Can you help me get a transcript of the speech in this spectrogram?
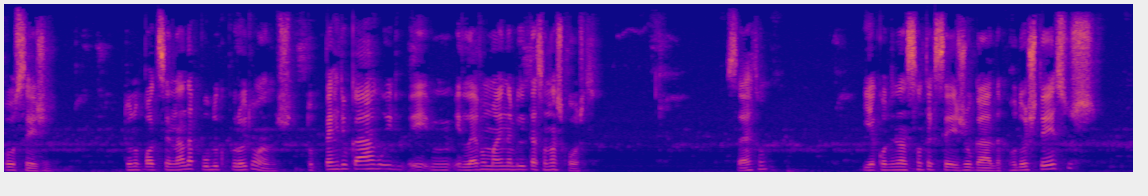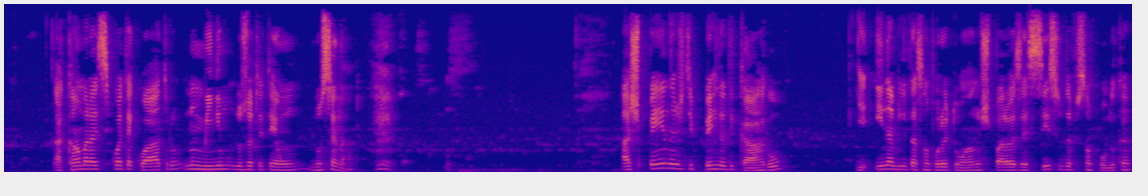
Ou seja, tu não pode ser nada público por oito anos. Tu perde o cargo e, e, e leva uma inabilitação nas costas. Certo? E a condenação tem que ser julgada por dois terços na Câmara e 54, no mínimo, dos 81 no Senado. As penas de perda de cargo e inabilitação por oito anos para o exercício da função pública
